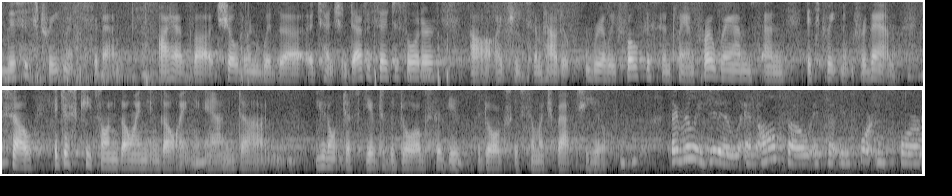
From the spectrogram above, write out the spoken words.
This is treatment for them. I have uh, children with uh, attention deficit disorder. Uh, I teach them how to really focus and plan programs, and it's treatment for them. So it just keeps on going and going, and uh, you don't just give to the dogs, the, give, the dogs give so much back to you. They really do, and also it's important for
